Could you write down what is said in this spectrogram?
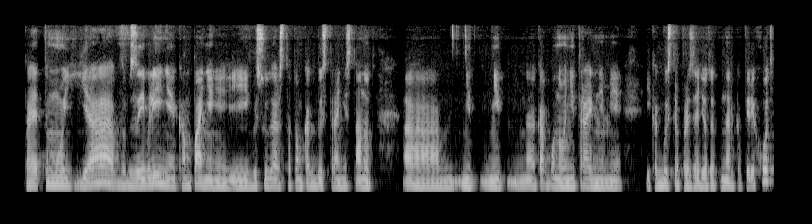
Поэтому я в заявлении компании и государств о том, как быстро они станут а, не, не, карбоново-нейтральными и как быстро произойдет этот энергопереход,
